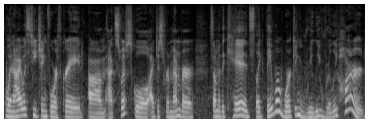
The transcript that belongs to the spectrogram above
when I was teaching fourth grade um, at Swift School, I just remember some of the kids, like, they were working really, really hard.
